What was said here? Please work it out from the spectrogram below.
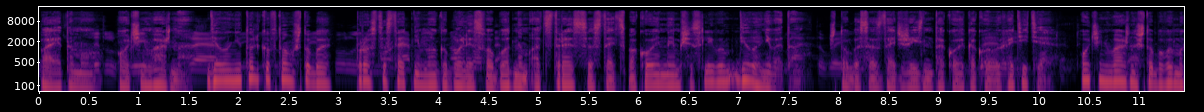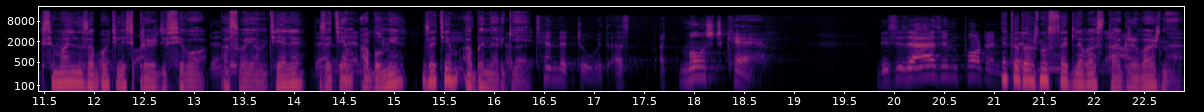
Поэтому очень важно. Дело не только в том, чтобы просто стать немного более свободным от стресса, стать спокойным, счастливым. Дело не в этом. Чтобы создать жизнь такой, какой вы хотите, очень важно, чтобы вы максимально заботились прежде всего о своем теле, затем об уме, затем об энергии. Это должно стать для вас так же важно,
